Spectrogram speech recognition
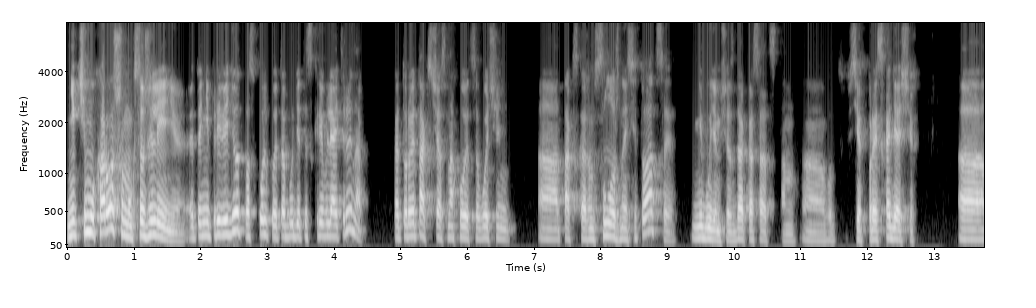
Ни к чему хорошему, к сожалению, это не приведет, поскольку это будет искривлять рынок, который и так сейчас находится в очень, а, так скажем, сложной ситуации. Не будем сейчас да, касаться там, а, вот, всех происходящих, а,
